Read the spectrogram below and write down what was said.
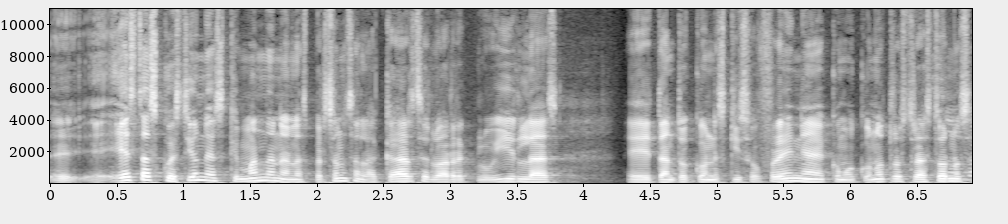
eh, estas cuestiones que mandan a las personas a la cárcel o a recluirlas, eh, tanto con esquizofrenia como con otros trastornos.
